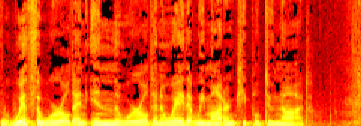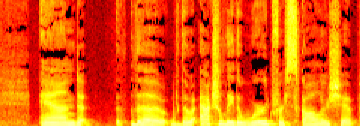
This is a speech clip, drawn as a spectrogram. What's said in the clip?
with the world and in the world in a way that we modern people do not. And the, the actually the word for scholarship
